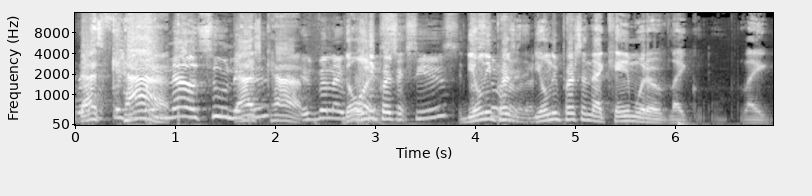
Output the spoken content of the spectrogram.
That's cap. now too, nigga. That's cap. It's been like The what, only person- six years. The I only person, the that only person that came with a like, like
